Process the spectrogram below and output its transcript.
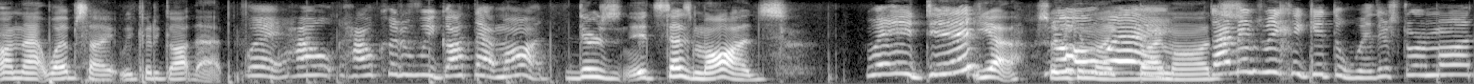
on that website. We could have got that. Wait, how how could have we got that mod? There's, it says mods. Wait, it did? Yeah, so no you can like way. buy mods. That means we could get the Witherstorm mod.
